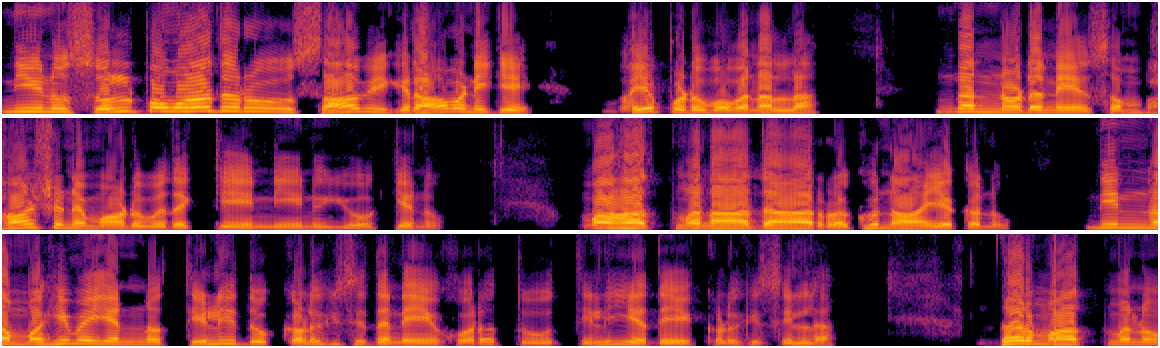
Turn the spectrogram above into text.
ನೀನು ಸ್ವಲ್ಪವಾದರೂ ಸಾವಿಗಿರಾವಣಿಗೆ ಭಯಪಡುವವನಲ್ಲ. ನನ್ನೊಡನೆ ಸಂಭಾಷಣೆ ಮಾಡುವುದಕ್ಕೆ ನೀನು ಯೋಗ್ಯನು. ಮಹಾತ್ಮನಾದ ರಘುನಾಯಕನು, ನಿನ್ನ ಮಹಿಮೆಯನ್ನು ತಿಳಿದು ಕಳುಹಿಸಿದನೇ ಹೊರತು ತಿಳಿಯದೆ ಕಳುಹಿಸಿಲ್ಲ. ಧರ್ಮಾತ್ಮನು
